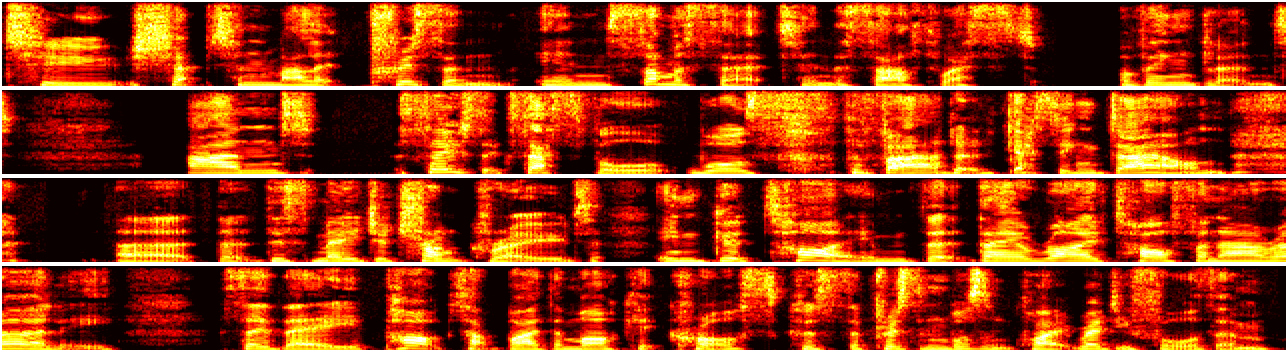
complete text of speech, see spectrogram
to Shepton Mallet Prison in Somerset in the southwest of England. And so successful was the van at getting down uh, this major trunk road in good time that they arrived half an hour early. So they parked up by the Market Cross because the prison wasn't quite ready for them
